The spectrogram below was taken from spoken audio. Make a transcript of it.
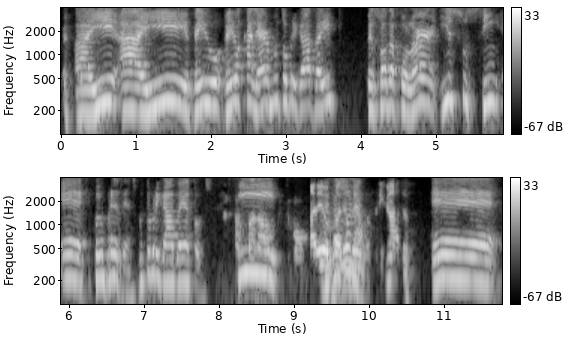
aí, aí veio, veio a calhar, muito obrigado aí, pessoal da Polar. Isso sim é que foi um presente. Muito obrigado aí a todos. Sensacional, e... muito bom. Valeu, valeu mesmo, obrigado. É,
